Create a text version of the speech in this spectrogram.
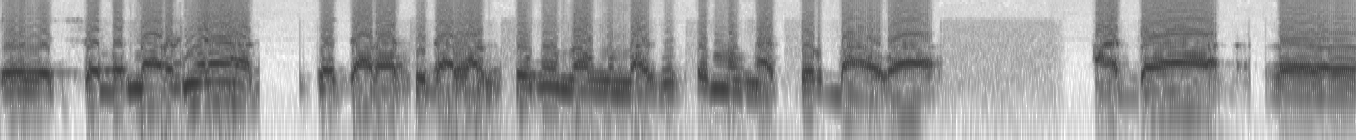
eh, sebenarnya secara tidak langsung undang-undang itu mengatur bahwa ada eh,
